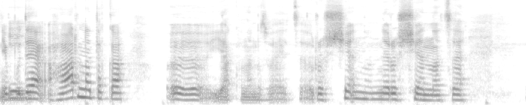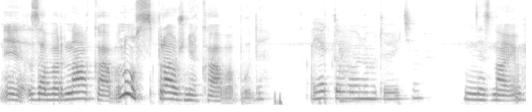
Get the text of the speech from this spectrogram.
І І- буде гарна така, е, як вона називається? Розчинна, не розчинна, це е, заварна кава. Ну, справжня кава буде. А як довго воно готується? Не знаю,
